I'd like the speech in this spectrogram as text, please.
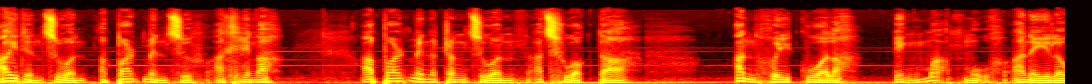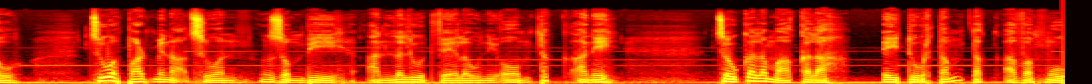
Aiden chuan apartment chu a thlenga apartment atang chuan a chuak ta. An hoi kuala engma mu anei lo. Chu apartment a chuan zombie an lalut ve lo ni om tak ani. Chokalama kala eitur tam tak awa mu.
